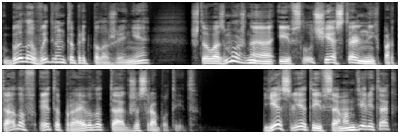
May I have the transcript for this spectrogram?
было выдвинуто предположение, что, возможно, и в случае остальных порталов это правило также сработает. Если это и в самом деле так,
